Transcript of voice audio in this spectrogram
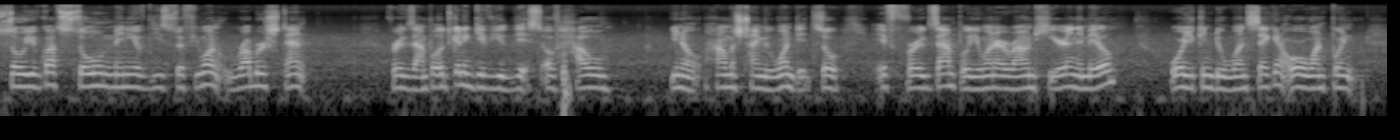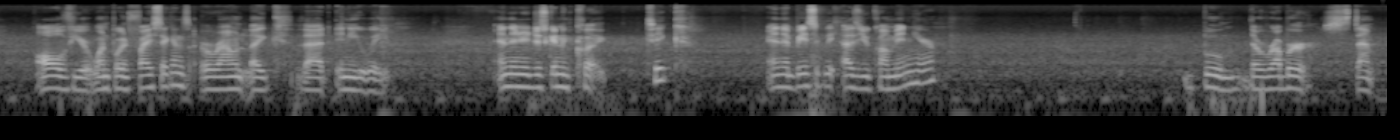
So you've got so many of these. So if you want rubber stamp, for example, it's gonna give you this of how, you know, how much time you wanted. So if, for example, you want it around here in the middle, or you can do one second or one point all of here 1.5 seconds around like that anyway and then you're just gonna click tick and then basically as you come in here boom the rubber stamp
